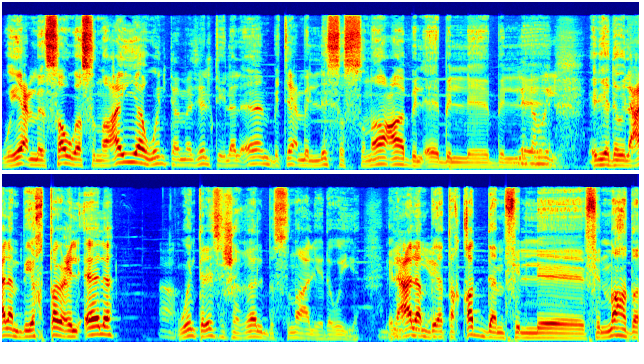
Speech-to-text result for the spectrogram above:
ويعمل ثورة صناعية وانت ما زلت إلى الآن بتعمل لسه الصناعة بال بال بال. اليدوي العالم بيخترع الآلة آه. وانت لسه شغال بالصناعة اليدوية. العالم بيتقدم في في النهضة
